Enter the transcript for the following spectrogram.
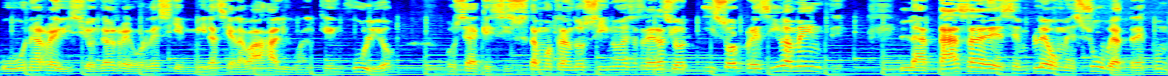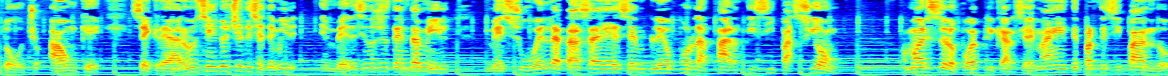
hubo una revisión de alrededor de 100.000 hacia la baja, al igual que en julio. O sea que sí se está mostrando signos de desaceleración y sorpresivamente la tasa de desempleo me sube a 3.8, aunque se crearon 187 mil en vez de 170 mil, me suben la tasa de desempleo por la participación. Vamos a ver si se lo puedo explicar. Si hay más gente participando,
